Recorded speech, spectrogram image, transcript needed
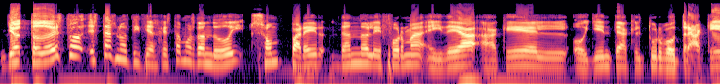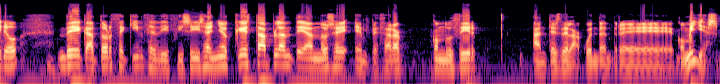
yo todo esto, estas noticias que estamos dando hoy son para ir dándole forma e idea a aquel oyente, a aquel turbo traquero de 14, 15, 16 años que está planteándose empezar a conducir antes de la cuenta, entre comillas.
